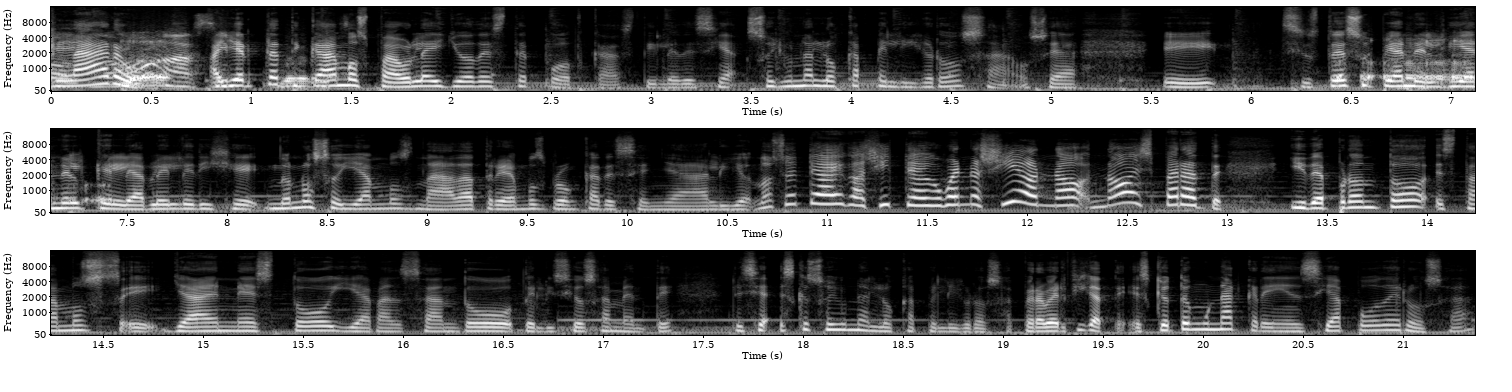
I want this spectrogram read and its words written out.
Claro. Ayer platicábamos Paula y yo de este podcast y le decía, soy una loca peligrosa. O sea, eh, si ustedes supieran el día en el que le hablé y le dije, no nos oíamos nada, traíamos bronca de señal y yo, no se te oiga, sí te oigo, bueno, sí o no, no, espérate. Y de pronto estamos eh, ya en esto y avanzando deliciosamente, decía, es que soy una loca peligrosa. Pero a ver, fíjate, es que yo tengo una creencia poderosa,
